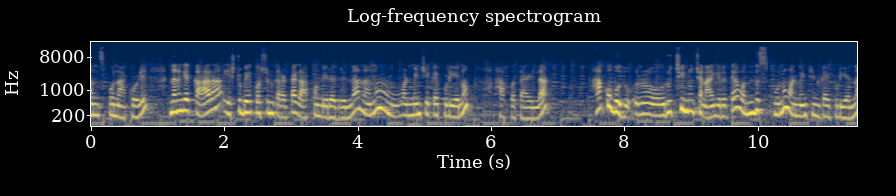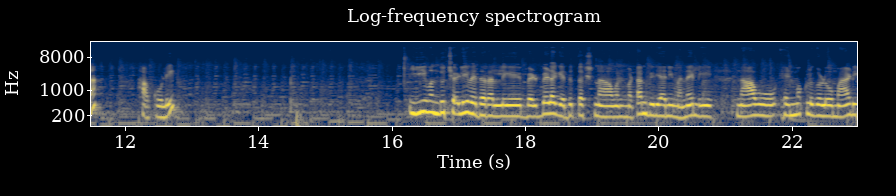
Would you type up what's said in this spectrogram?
ಒಂದು ಸ್ಪೂನ್ ಹಾಕ್ಕೊಳ್ಳಿ ನನಗೆ ಖಾರ ಎಷ್ಟು ಬೇಕು ಅಷ್ಟನ್ನು ಕರೆಕ್ಟಾಗಿ ಹಾಕ್ಕೊಂಡಿರೋದ್ರಿಂದ ನಾನು ಒಣಮೆಣ್ಸಿನ್ಕಾಯಿ ಪುಡಿಯನ್ನು ಹಾಕೋತಾ ಇಲ್ಲ. ಹಾಕೋಬೋದು. ರುಚಿನೂ ಚೆನ್ನಾಗಿರುತ್ತೆ. ಒಂದು ಸ್ಪೂನು ಒಣಮೆಣ್ಸಿನ್ಕಾಯಿ ಪುಡಿಯನ್ನು ಹಾಕ್ಕೊಳ್ಳಿ ಈ ಒಂದು ಚಳಿ ವೆದರಲ್ಲಿ ಬೆಳಗ್ಗೆ ಎದ್ದ ತಕ್ಷಣ ಒಂದು ಮಟನ್ ಬಿರಿಯಾನಿ ಮನೇಲಿ ನಾವು ಹೆಣ್ಮಕ್ಳುಗಳು ಮಾಡಿ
